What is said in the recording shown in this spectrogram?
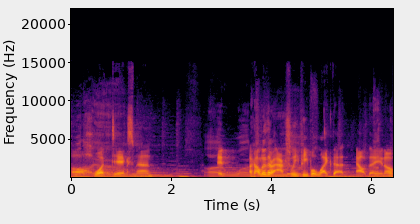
Oh, what dicks, man. It, I can't believe there are actually people like that out there, you know?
